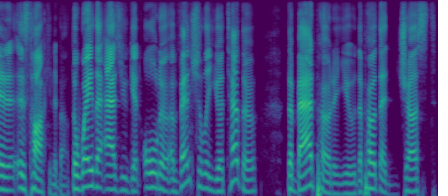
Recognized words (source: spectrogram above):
it is talking about. The way that as you get older, eventually your tether, the bad part of you, the part that just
